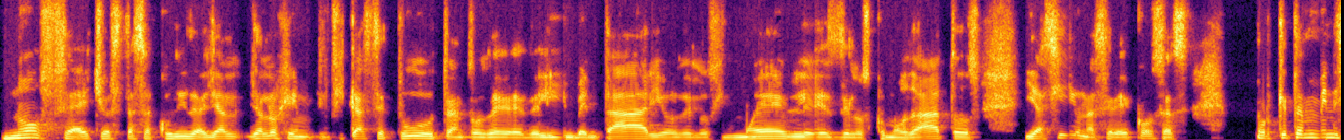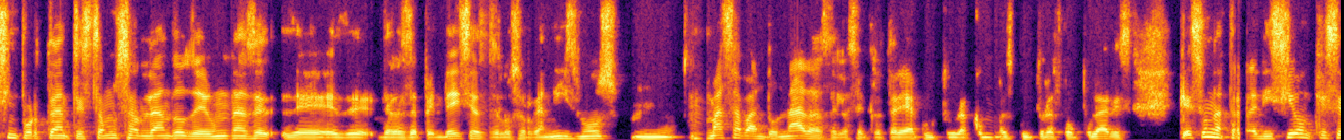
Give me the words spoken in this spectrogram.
No se ha hecho esta sacudida, ya, ya lo ejemplificaste tú, tanto del inventario, de los inmuebles, de los comodatos y así una serie de cosas porque también es importante, estamos hablando de unas de, las dependencias, de los organismos mm, más abandonadas de la Secretaría de Cultura, como las culturas populares, que es una tradición, que es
